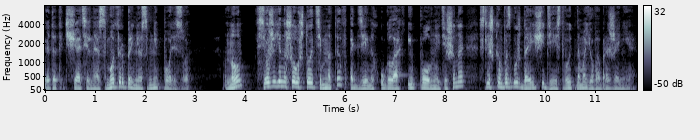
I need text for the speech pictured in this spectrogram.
Этот тщательный осмотр принес мне пользу. Но все же я нашел, что темнота в отдельных углах и полная тишина слишком возбуждающе действуют на мое воображение.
